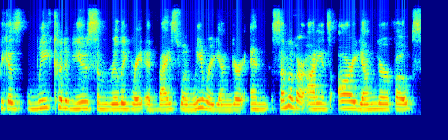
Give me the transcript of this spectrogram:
because we could have used some really great advice when we were younger, and some of our audience are younger folks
